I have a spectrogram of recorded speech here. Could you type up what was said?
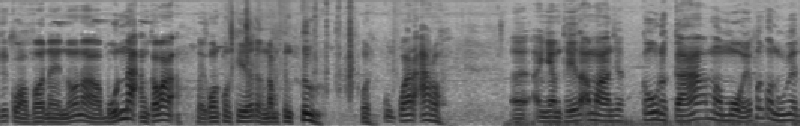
cái quả vợt này nó là bốn nặng các bác ạ. Vậy con con kia được 5 cân tư. Cũng quá đã rồi. À, Anh em thấy dã man chưa? Câu được cá mà mồi vẫn còn nguyên.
